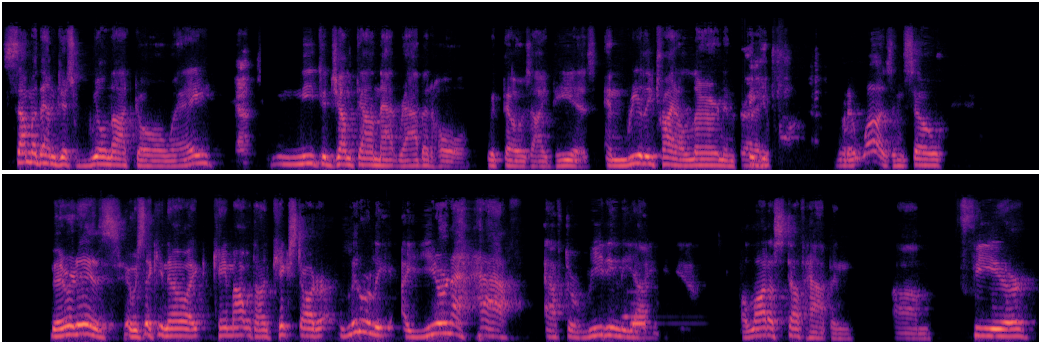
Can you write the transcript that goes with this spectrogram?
some of them just will not go away. Yeah. You need to jump down that rabbit hole with those ideas and really try to learn and figure Right. out what it was. And so there it is. It was like, you know, I came out with on Kickstarter literally a year and a half after reading the idea. A lot of stuff happened. Um, fear,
